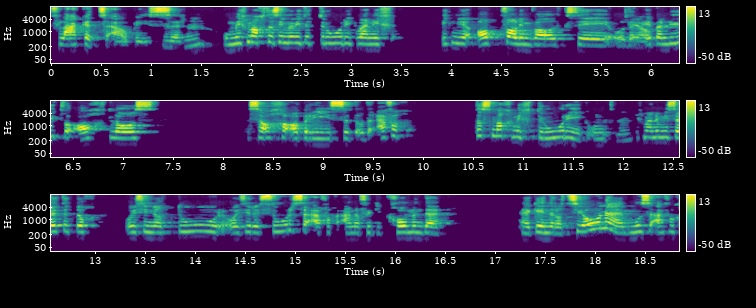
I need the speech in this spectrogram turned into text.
pflegen es auch besser. Mhm. Und mich macht das immer wieder traurig, wenn ich irgendwie Abfall im Wald sehe oder Ja. eben Leute, die achtlos Sachen abreißen oder einfach, das macht mich traurig. Und Mhm. ich meine, wir sollten doch unsere Natur, unsere Ressourcen einfach auch noch für die kommenden äh, Generationen muss einfach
